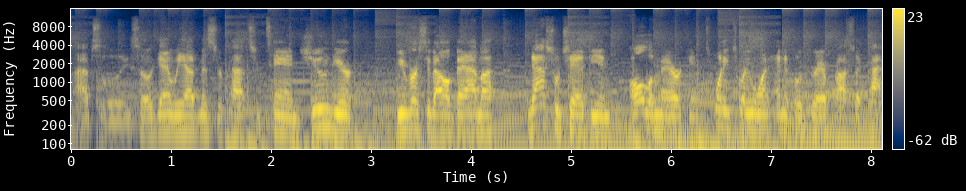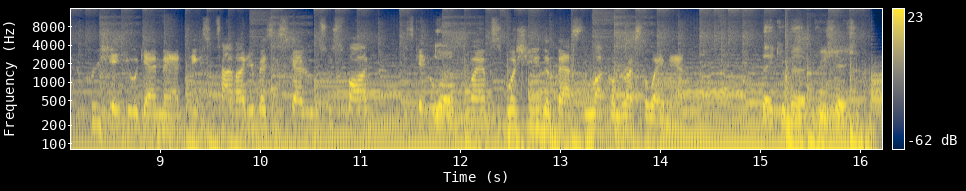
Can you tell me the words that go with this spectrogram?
Absolutely. So again, we have Mr. Pat Surtain Jr., University of Alabama, national champion, All-American, 2021 NFL draft prospect. Pat, appreciate you again, man. Taking some time out of your busy schedule. This was fun. Just getting a yeah. little glimpse. Wishing you the best of luck on the rest of the way, man. Thank you, man. Appreciate you.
